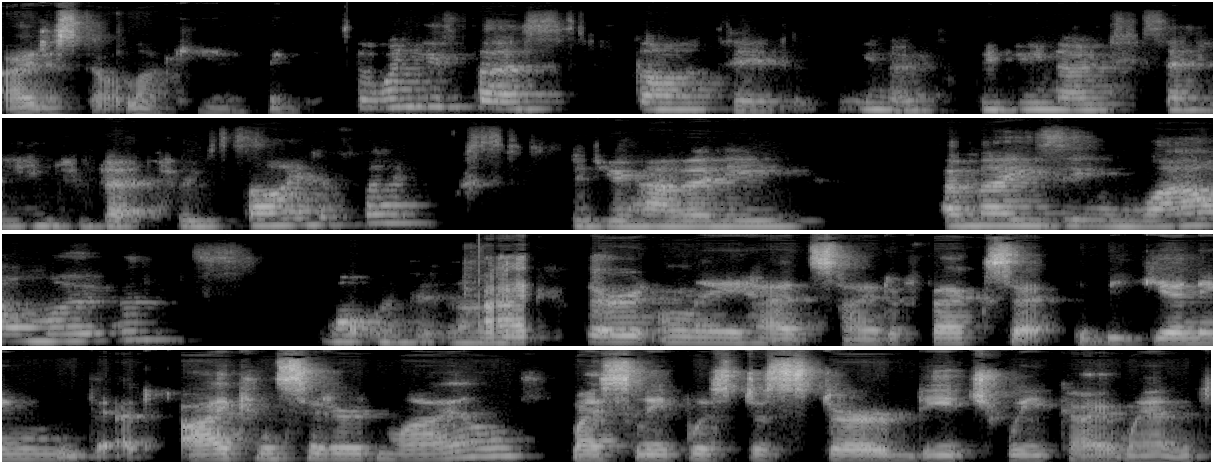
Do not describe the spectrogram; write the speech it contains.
I just got lucky, I think. So when you first started, you know, did you notice any introductory side effects? Did you have any amazing wow moments? What was it like? I certainly had side effects at the beginning that I considered mild. My sleep was disturbed. Each week I went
